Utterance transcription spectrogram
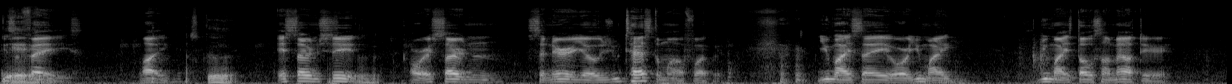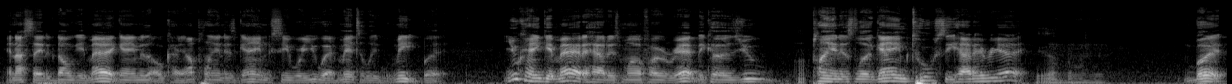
It's Yeah. a phase. Like That's good. it's certain shit or it's certain scenarios you test a motherfucker. you might say, or you might, you might throw something out there, and I say the don't get mad game is okay. I'm playing this game to see where you at mentally with me, but you can't get mad at how this motherfucker react because you playing this little game to see how they react. Yeah. But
